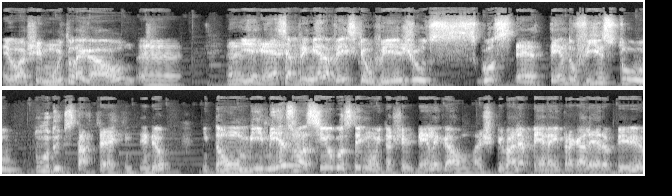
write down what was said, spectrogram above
Eu achei muito legal. É, é, e essa é a primeira vez que eu vejo é, tendo visto tudo de Star Trek, entendeu? Então, uhum. e mesmo assim eu gostei muito, achei bem legal. Acho que vale a pena aí pra galera ver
